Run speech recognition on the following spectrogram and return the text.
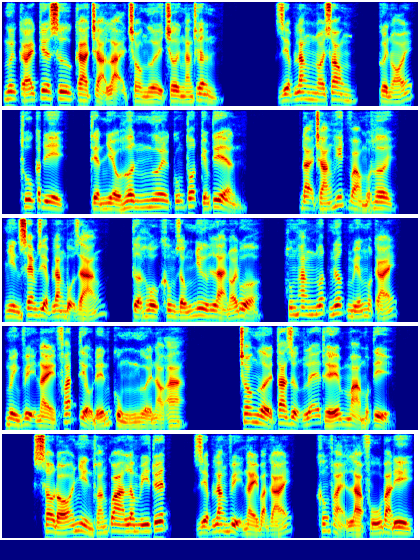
ngươi cái kia sư ca trả lại cho người chơi ngắn chân. Diệp lăng nói xong, cười nói, thu cất đi, tiền nhiều hơn ngươi cũng tốt kiếm tiền. Đại tráng hít vào một hơi, nhìn xem diệp lăng bộ dáng, tựa hồ không giống như là nói đùa, hung hăng nuốt nước miếng một cái, mình vị này phát tiểu đến cùng người nào a? Cho người ta dựng lễ thế mà một tỷ. Sau đó nhìn thoáng qua lâm y tuyết, diệp lăng vị này bạn gái, không phải là phú bà đi,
